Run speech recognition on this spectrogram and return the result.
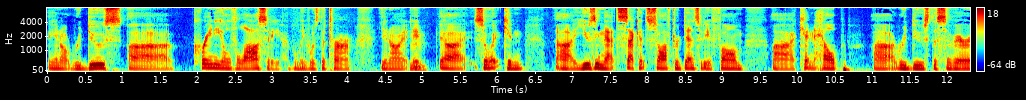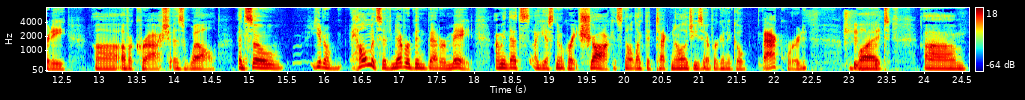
you know reduce uh, cranial velocity. I believe was the term. You know, it, mm. it uh, so it can using that second softer density of foam can help reduce the severity of a crash as well. And so, you know, helmets have never been better made. I mean, that's, I guess, no great shock. It's not like the technology is ever going to go backward. But, um,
